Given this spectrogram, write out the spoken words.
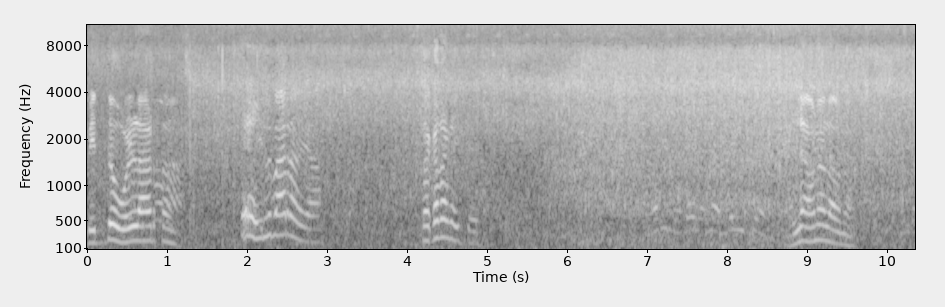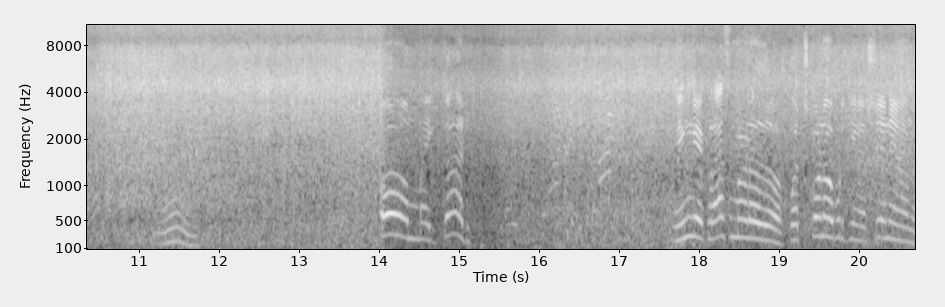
ಬಿದ್ದು ಒಳ್ಳಾಡ್ತಾನ ಏ, ಇಲ್ಲಿ ಬಾರಯ್ಯ. ಸಖತ್ತಾಗೈತೆ ಅಲ್ಲೇ, ಅವನಲ್ಲ ಅವನು. ಹ್ಞೂ ಓ ಮೈ ಗಾಡ್. ಹೆಂಗೆ ಕ್ರಾಸ್ ಮಾಡೋದು? ಕೊಚ್ಕೊಂಡು ಹೋಗ್ಬಿಡ್ತೀನಿ ಅಷ್ಟೇನೆ ನಾನು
